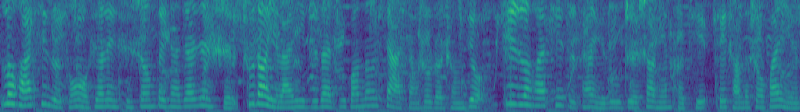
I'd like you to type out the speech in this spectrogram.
乐华妻子从偶像练习生被大家认识，出道以来一直在聚光灯下享受着成就。近日，乐华妻子参与录制《少年可期》，非常的受欢迎。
